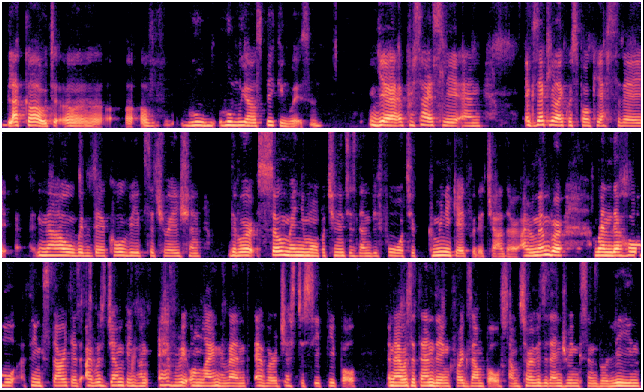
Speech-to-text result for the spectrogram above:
blackout uh, of whom, whom we are speaking with. Yeah, precisely. And exactly like we spoke yesterday, now with the COVID situation, there were so many more opportunities than before to communicate with each other. I remember when the whole thing started, I was jumping on every online event ever just to see people. And I was attending, for example, some Service Design Drinks in Berlin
